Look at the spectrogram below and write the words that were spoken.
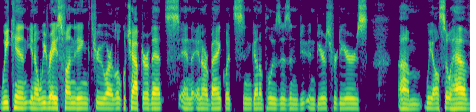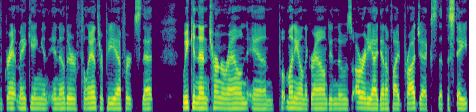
we can, you know, we raise funding through our local chapter events and, and our banquets and Gunapaloozas and, and beers for deers. Um, we also have grant making and, and other philanthropy efforts that we can then turn around and put money on the ground in those already identified projects that the state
